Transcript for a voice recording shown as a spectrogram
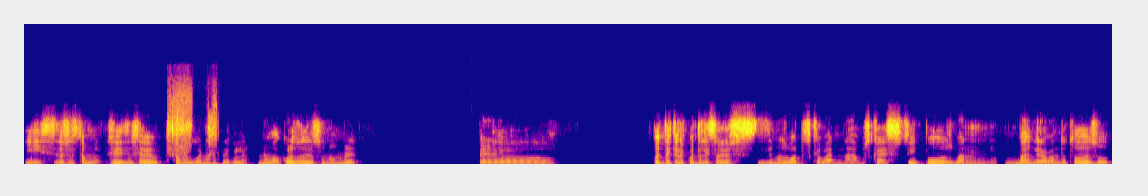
y se, ve que está muy buena esa película. No me acuerdo de su nombre, pero cuenta que le cuenta la historia de unos vatos que van a buscar a esos tipos, van, van grabando todo eso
